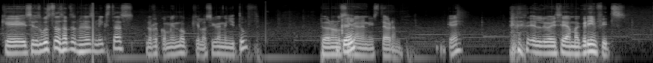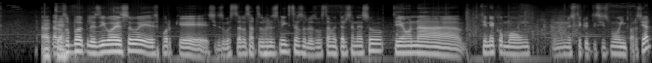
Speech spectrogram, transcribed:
que si les gustan las artes marciales mixtas, les recomiendo que lo sigan en YouTube, pero no Ok. lo sigan en Instagram. ¿Ok? El güey se llama Greenfits. La Ok. razón por la que les digo eso, güey, es porque si les gustan las artes marciales mixtas o les gusta meterse en eso, tiene una. Tiene como un, un este criticismo imparcial,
